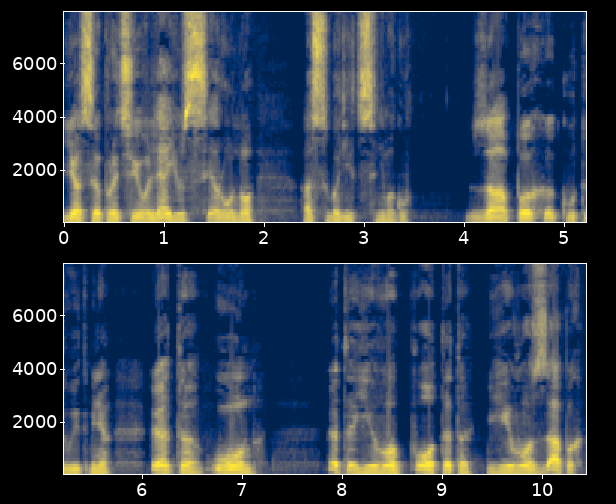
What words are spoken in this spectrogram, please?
Я сопротивляюсь сэру, но освободиться не могу. Запах окутывает меня. Это он. Это его пот, это его запах.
